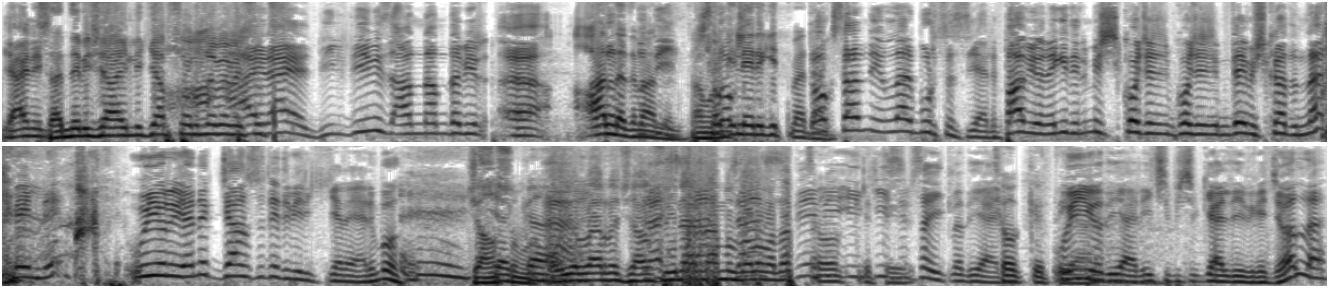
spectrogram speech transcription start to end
yani Sen de bir cahillik yap sonunda be Mesut. Hayır hayır bildiğimiz anlamda bir e, Anladım anladım. değil. Tamam. Çok Dok- ileri gitmeden. 90'lı yıllar Bursa'sı yani. Pavyona gidilmiş kocacım kocacım demiş kadınlar belli. Uyur uyanık Cansu dedi bir iki kere yani bu. Cansu mu? Şaka. O yıllarda Cansu'yu nereden buldu oğlum Cansu adam? diye Çok bir iki kötü. isim sayıkladı yani. Çok kötü ya. Uyuyordu yani içip içip geldiği bir gece valla.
